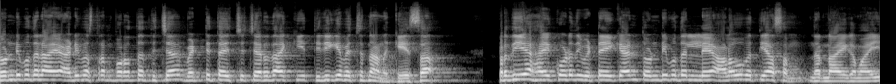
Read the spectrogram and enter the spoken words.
തൊണ്ടി മുതലായ അടിവസ്ത്രം പുറത്തെത്തിച്ച് വെട്ടിത്തയ്ച്ച് ചെറുതാക്കി തിരികെ വെച്ചെന്നാണ് കേസ്. പ്രതിയെ ഹൈക്കോടതി വിട്ടയക്കാൻ തൊണ്ടി മുതലിലെ അളവ് വ്യത്യാസം നിർണായകമായി.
